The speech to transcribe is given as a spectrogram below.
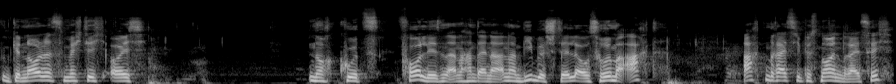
Und genau das möchte ich euch noch kurz vorlesen anhand einer anderen Bibelstelle aus Römer 8, 38 bis 39.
